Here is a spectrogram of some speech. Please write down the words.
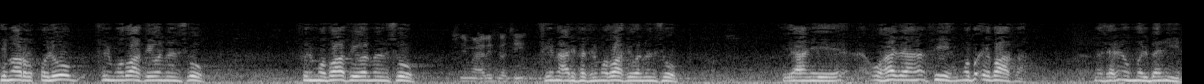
ثمار القلوب في المضاف والمنسوب. في المضاف والمنسوب. في معرفة في معرفة المضاف والمنسوب. يعني وهذا فيه إضافة. مثلا أم البنين.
